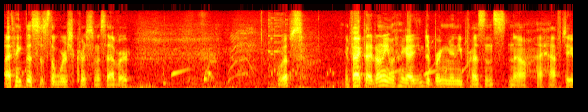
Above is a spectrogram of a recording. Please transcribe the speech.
I think this is the worst Christmas ever. Whoops. In fact, I don't even think I need to bring any presents. No, I have to.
